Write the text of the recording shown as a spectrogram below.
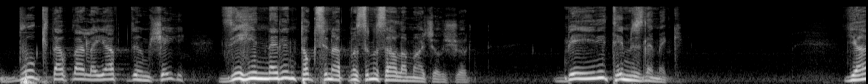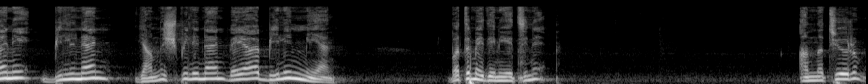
bu kitaplarla yaptığım şey zihinlerin toksin atmasını sağlamaya çalışıyorum. Beyni temizlemek. Yani bilinen, yanlış bilinen veya bilinmeyen Batı medeniyetini anlatıyorum.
